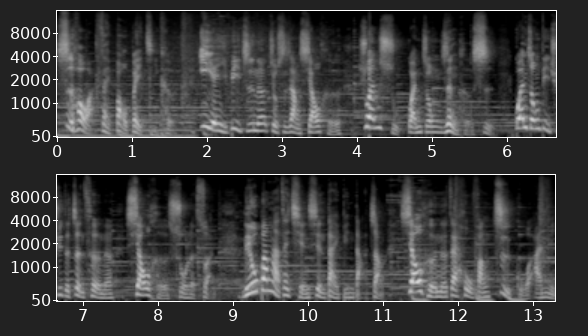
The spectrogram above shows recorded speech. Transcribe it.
事后啊再报备即可。一言以蔽之呢，就是让萧何专属关中任何事。关中地区的政策呢，萧何说了算。刘邦啊，在前线带兵打仗，萧何呢，在后方治国安民，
